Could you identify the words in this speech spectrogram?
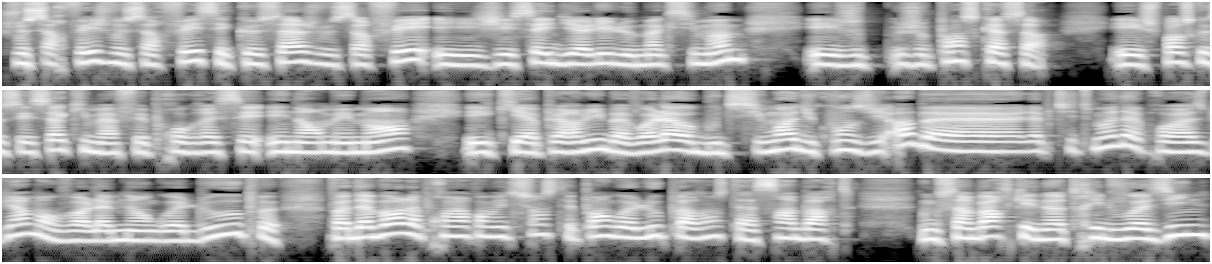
je veux surfer, je veux surfer, c'est que ça, je veux surfer et j'essaye d'y aller le maximum et je, je pense qu'à ça. Et je pense que c'est ça qui m'a fait progresser énormément et qui a permis, bah voilà, au bout de six mois, du coup, on se dit ah bah la petite mode, elle progresse bien, bah, on va l'amener en Guadeloupe. Enfin, d'abord, la première compétition, c'était pas en Guadeloupe, pardon, c'était à Saint-Barth. Donc, Saint-Barth, qui est notre île voisine,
